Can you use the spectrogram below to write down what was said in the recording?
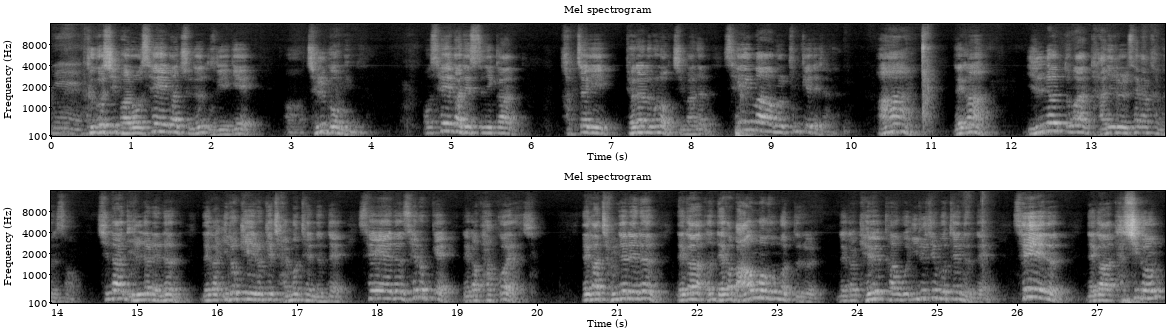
아멘. 그것이 바로 새해가 주는 우리에게 어, 즐거움입니다. 어, 새해가 됐으니까 갑자기 변하는 건 없지만은 새 마음을 품게 되잖아요. 아, 내가 1년 동안 단위를 생각하면서 지난 1년에는 내가 이렇게 이렇게 잘못했는데 새해에는 새롭게 내가 바꿔야지. 내가 작년에는 내가 어, 내가 마음 먹은 것들을 내가 계획하고 이루지 못했는데 새해에는 내가 다시금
